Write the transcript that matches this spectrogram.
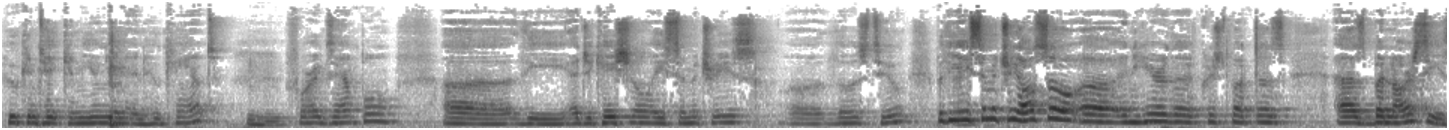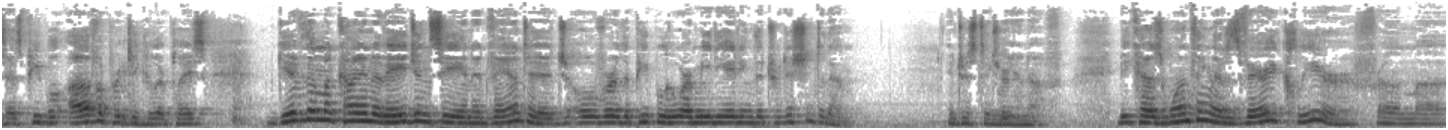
who can take communion and who can't, for example, uh, the educational asymmetries, uh, those two. But the asymmetry also, uh, and here the Krishna Bhaktas as Banarsis, as people of a particular place, give them a kind of agency and advantage over the people who are mediating the tradition to them. Interestingly enough, because one thing that is very clear from uh,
